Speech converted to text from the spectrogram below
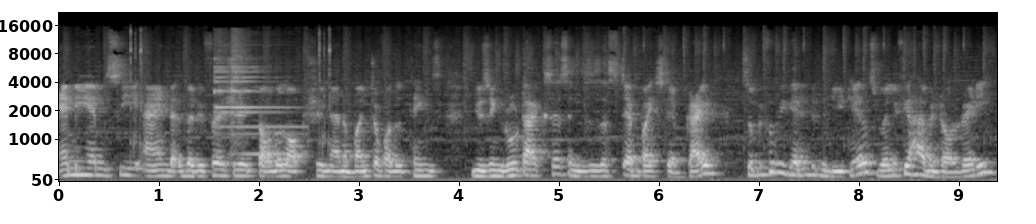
MEMC and the refresh rate toggle option and a bunch of other things using root access and this is a step-by-step -step guide. So before we get into the details, well, if you haven't already,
